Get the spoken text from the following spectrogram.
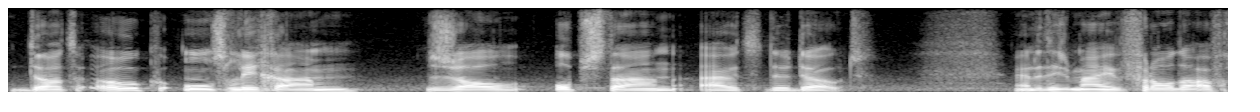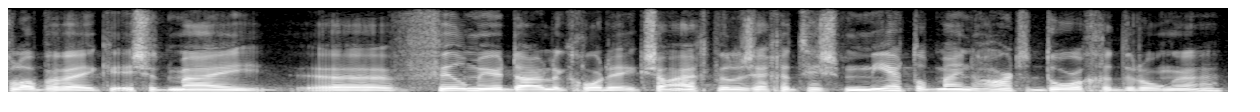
dat ook ons lichaam zal opstaan uit de dood. En het is mij, vooral de afgelopen weken, is het mij uh, veel meer duidelijk geworden. Ik zou eigenlijk willen zeggen, het is meer tot mijn hart doorgedrongen.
